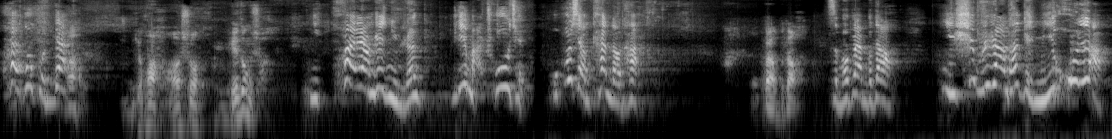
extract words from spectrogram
快给我滚蛋！有话好好说，别动手。你快让这女人立马出去！我不想看到她。我办不到。怎么办不到？你是不是让她给迷昏了？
